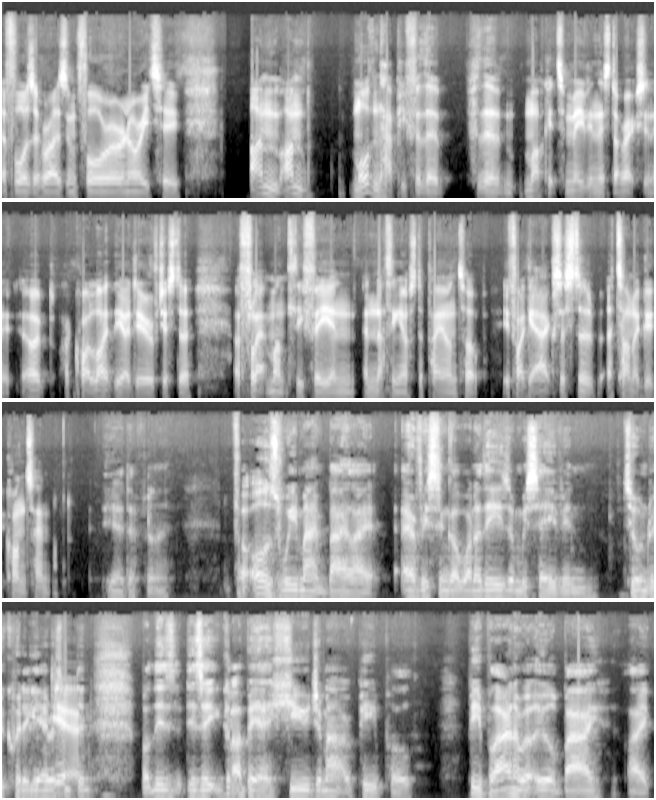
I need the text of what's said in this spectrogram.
a Forza Horizon 4 or an Ori 2. I'm I'm more than happy for the for the market to move in this direction. I, I quite like the idea of just a, a flat monthly fee and, and nothing else to pay on top if I get access to a ton of good content. Yeah, definitely. For us, we might buy like every single one of these, and we're saving two hundred quid a year or Yeah. something. But there's there's a, got to be a huge amount of people. People I know who'll buy like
